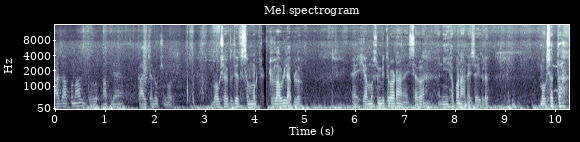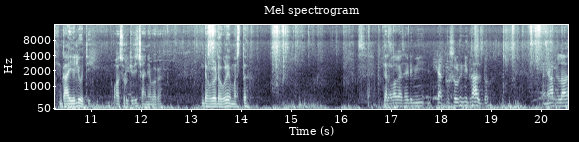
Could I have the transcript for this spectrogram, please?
आज आपण आलतो आपल्या कालच्या लोकशानवर बघू शकतो तिथं समोर ट्रॅक्टर लावले आपलं. ह्या मोसंबी तुराटा आणायचा सगळा आणि ह्या पण आणायचा इकडं. बघू शकता गाय येली होती. वासरू किती छान आहे बघा. ढवळं ढवळं आहे मस्त. त्याला बघायसाठी मी ट्रॅक्टर सोडून इकडे आलतो. आणि आपल्याला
